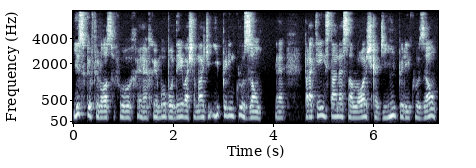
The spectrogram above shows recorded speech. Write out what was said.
Isso que o filósofo é, Raymond Bodei vai chamar de hiperinclusão. Né? Para quem está nessa lógica de hiperinclusão,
